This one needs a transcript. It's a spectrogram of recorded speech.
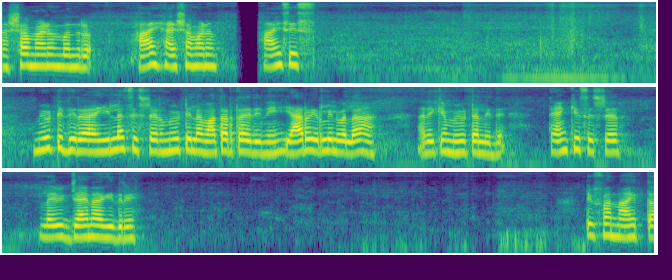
ಆಶಾ ಮೇಡಮ್ ಬಂದರು hi Asha madam hi sis mute ಇದ್ದೀರಾ ಇಲ್ಲ ಸಿಸ್ಟರ್ ಮ್ಯೂಟ್ ಇಲ್ಲ ಮಾತಾಡ್ತಾ ಇದ್ದೀನಿ ಯಾರೂ ಇರಲಿಲ್ವಲ್ಲ ಅದಕ್ಕೆ ಮ್ಯೂಟಲ್ಲಿದೆ ಥ್ಯಾಂಕ್ ಯು ಸಿಸ್ಟರ್ ಲೈವಿಗೆ ಜಾಯ್ನ್ ಆಗಿದ್ರಿ ಟಿಫನ್ ಆಯಿತಾ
